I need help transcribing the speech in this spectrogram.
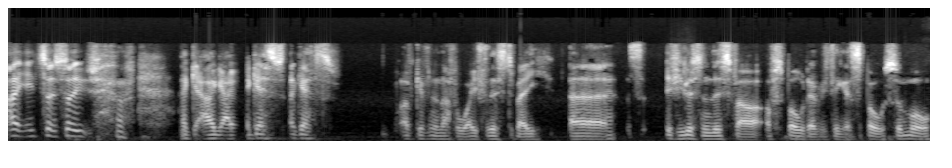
I, so so. I, I, I, guess I guess I've given enough away for this to be. Uh, if you listen this far, I've spoiled everything. I've spoiled some more.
